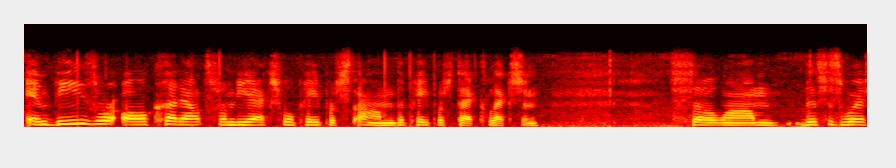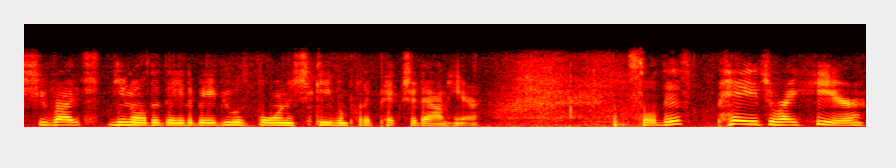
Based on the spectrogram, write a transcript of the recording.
and these were all cutouts from the actual paper, um, the paper stack collection. So um, this is where she writes, you know, the day the baby was born, and she can even put a picture down here. So this page right here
